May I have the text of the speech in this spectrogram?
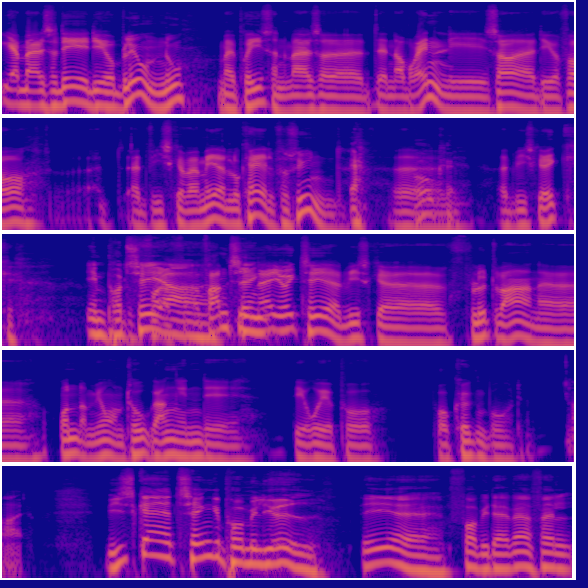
Jamen altså, det, det er jo blevet nu med priserne, men altså, den oprindelige, så er det jo for, at, at vi skal være mere lokalt forsynet. Ja, Øh, okay. At vi skal ikke... Importere fremtiden ting. er jo ikke til, at vi skal flytte varerne rundt om jorden to gange, inden det, det ryger på, på køkkenbordet. Nej. Vi skal tænke på miljøet. Det øh, får vi da i hvert fald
